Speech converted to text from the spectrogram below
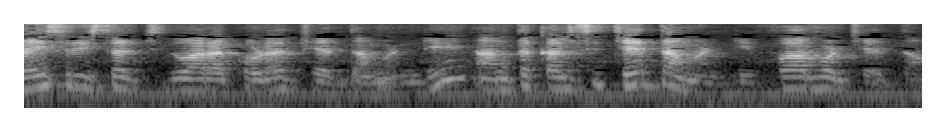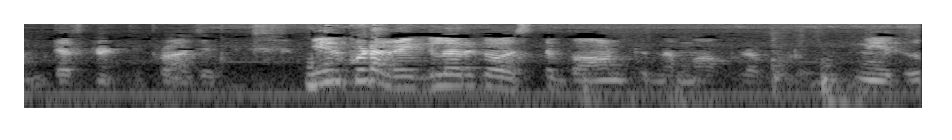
రైస్ రీసెర్చ్ ద్వారా కూడా చేద్దామండి. అంత కలిసి చేద్దామండి. ఫార్వర్డ్ చేద్దాం డెఫినెట్లీ ప్రాజెక్ట్ మీరు కూడా రెగ్యులర్గా వస్తే బాగుంటుందమ్మా అప్పుడప్పుడు. మీరు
